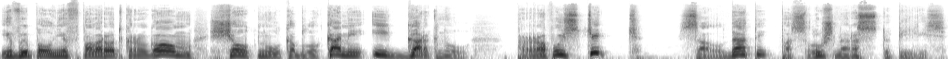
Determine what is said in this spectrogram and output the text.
и, выполнив поворот кругом, щелкнул каблуками и гаркнул «Пропустить!». Солдаты послушно расступились.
